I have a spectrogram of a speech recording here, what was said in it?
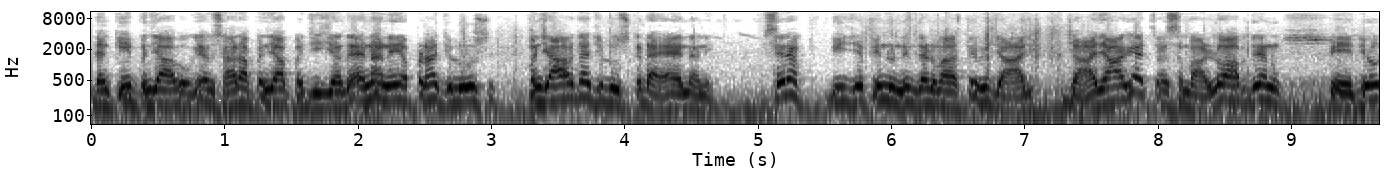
ਡੰਕੀ ਪੰਜਾਬ ਹੋ ਗਿਆ, ਵੀ ਸਾਰਾ ਪੰਜਾਬ ਭੱਜੀ ਜਾਂਦਾ। ਇਹਨਾਂ ਨੇ ਆਪਣਾ ਜਲੂਸ, ਪੰਜਾਬ ਦਾ ਜਲੂਸ ਕਢਾਇਆ ਇਹਨਾਂ ਨੇ। ਸਿਰਫ ਬੀਜੇਪੀ ਨੂੰ ਨਿੰਦਣ ਵਾਸਤੇ ਵੀ ਜਹਾਜ਼ ਜਹਾਜ਼ ਆ ਗਿਆ, ਚੱਲ ਸੰਭਾਲ ਲਓ ਆਪਦਿਆਂ ਨੂੰ, ਭੇਜ ਦਿਓ।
